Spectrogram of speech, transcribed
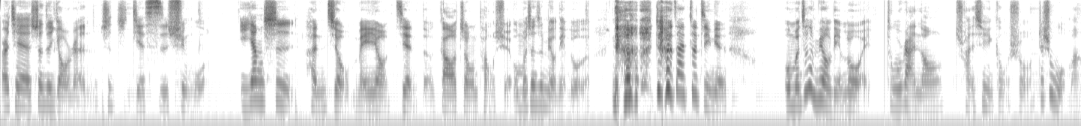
而且甚至有人是直接私讯我。一样是很久没有见的高中同学，我们甚至没有联络了。就是在这几年，我们真的没有联络。诶，突然哦，传讯跟我说：“这是我吗？”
